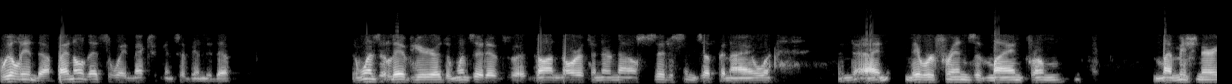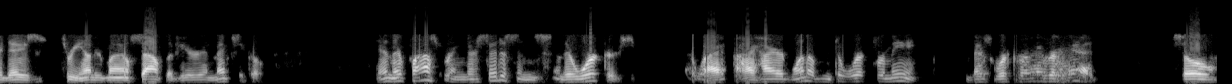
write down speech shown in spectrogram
will end up. I know that's the way Mexicans have ended up. The ones that live here, the ones that have uh, gone north and are now citizens up in Iowa, and I, they were friends of mine from my missionary days, 300 miles south of here in Mexico. And they're prospering. They're citizens. They're workers. I, I hired one of them to work for me, best worker I ever had. So,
